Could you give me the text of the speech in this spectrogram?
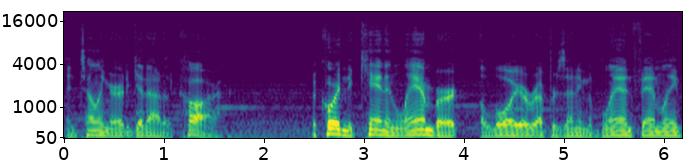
and telling her to get out of the car. According to Cannon Lambert, a lawyer representing the Bland family,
